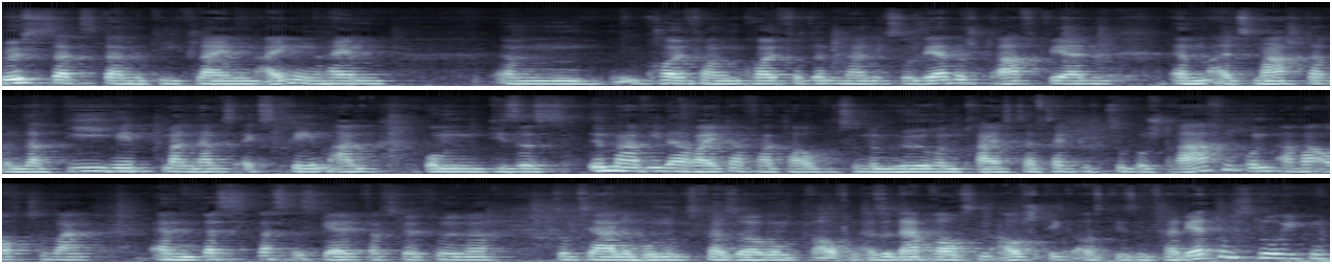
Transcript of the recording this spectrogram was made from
Höchstsatz, damit die kleinen Eigenheimkäufer und Käuferinnen da nicht so sehr bestraft werden, ähm, als Maßstab und sagt, die hebt man ganz extrem an, um dieses immer wieder Weiterverkaufen zu einem höheren Preis tatsächlich zu bestrafen und aber auch zu sagen, ähm, das, das ist Geld, was wir für eine soziale Wohnungsversorgung brauchen. Also da braucht es einen Ausstieg aus diesen Verwertungslogiken.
